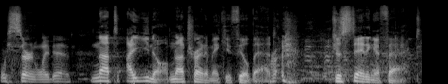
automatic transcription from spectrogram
We certainly did. Not, I, you know, I'm not trying to make you feel bad. Just stating a fact.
